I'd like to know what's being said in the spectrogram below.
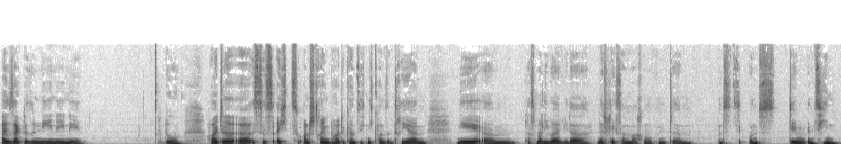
Also sagt er so, nee, nee, nee du, heute äh, ist es echt zu anstrengend, heute kannst du dich nicht konzentrieren. Nee, ähm, lass mal lieber wieder Netflix anmachen und ähm, uns, uns dem entziehen.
